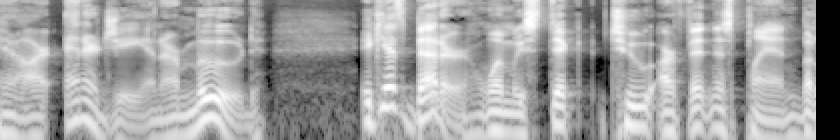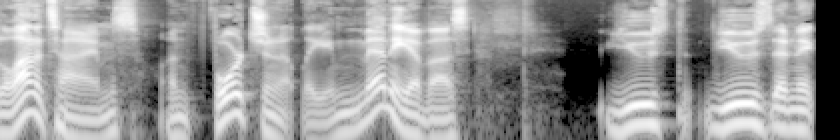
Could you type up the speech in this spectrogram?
you know, our energy and our mood. It gets better when we stick to our fitness plan, but a lot of times, unfortunately, many of us used used an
